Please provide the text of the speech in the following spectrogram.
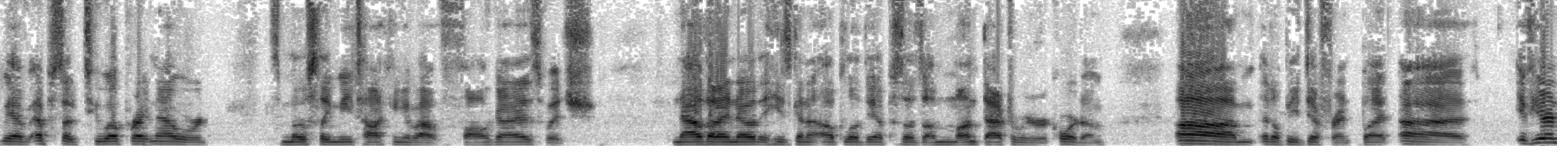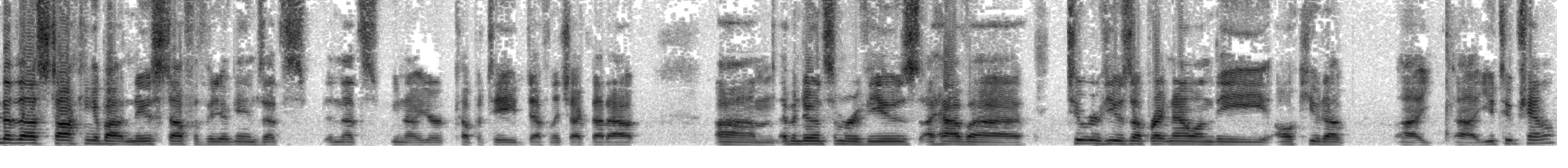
we have episode two up right now where it's mostly me talking about Fall Guys. Which now that I know that he's going to upload the episodes a month after we record them, um, it'll be different. But uh, if you're into us talking about new stuff with video games, that's and that's you know your cup of tea. Definitely check that out. Um, I've been doing some reviews. I have uh, two reviews up right now on the All Queued Up uh, uh, YouTube channel.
